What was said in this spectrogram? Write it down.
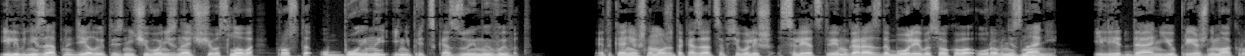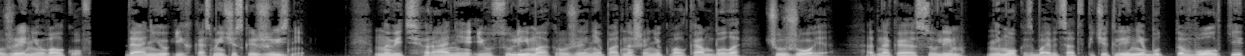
или внезапно делают из ничего не значащего слова просто убойный и непредсказуемый вывод. Это, конечно, может оказаться всего лишь следствием гораздо более высокого уровня знаний или данью прежнему окружению волков, данью их космической жизни. Но ведь ранее и у Сулима окружение по отношению к волкам было чужое, однако Сулим не мог избавиться от впечатления, будто волки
